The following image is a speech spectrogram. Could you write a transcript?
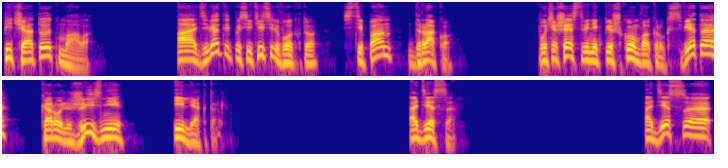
печатают мало. А девятый посетитель вот кто — Степан Драко. Путешественник пешком вокруг света, король жизни и лектор. Одесса. Одесса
